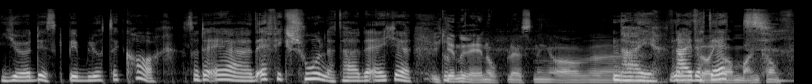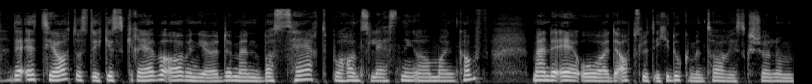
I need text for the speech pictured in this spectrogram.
jødisk bibliotekar. Så det er, det er fiksjon, dette her. Det er ikke Ikke en ren opplesning av eh, Nei, nei dette er, et, det er et teaterstykke skrevet av en jøde, men basert på hans lesning av Mein Kampf. Men det er, også, det er absolutt ikke dokumentarisk, selv om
